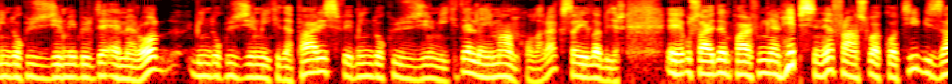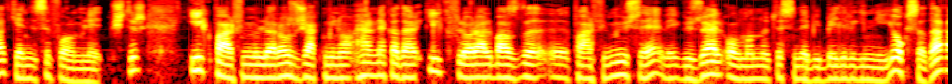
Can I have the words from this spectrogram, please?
1921'de Emeraude, 1922'de Paris ve 1922'de Leyman olarak sayılabilir. E, bu saydığım parfümlerin hepsini François Coty bizzat kendisi formüle etmiştir. İlk parfümü La Rose Jacqueminot her ne kadar ilk floral bazlı e, parfümüyse ve güzel olmanın ötesinde bir belirginliği yoksa da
